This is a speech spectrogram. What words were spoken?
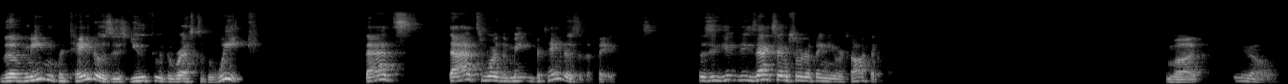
The meat and potatoes is you through the rest of the week. That's that's where the meat and potatoes of the faith is. This is the exact same sort of thing you were talking about. But you know,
